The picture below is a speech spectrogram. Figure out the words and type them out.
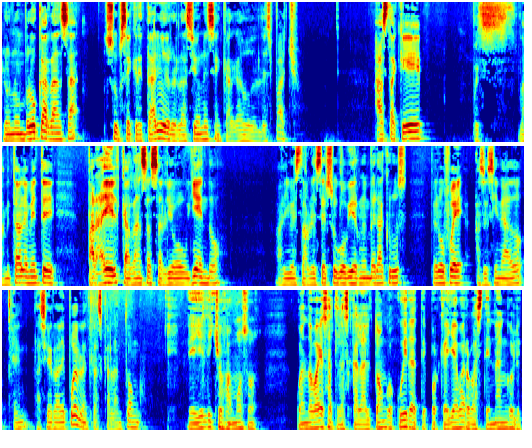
lo nombró Carranza subsecretario de Relaciones encargado del despacho. Hasta que, pues, lamentablemente para él, Carranza salió huyendo, iba a establecer su gobierno en Veracruz, pero fue asesinado en la Sierra de Puebla, en Tlaxcalantongo. De ahí el dicho famoso, cuando vayas a Tlaxcalantongo, cuídate, porque allá a Barbastenango le,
